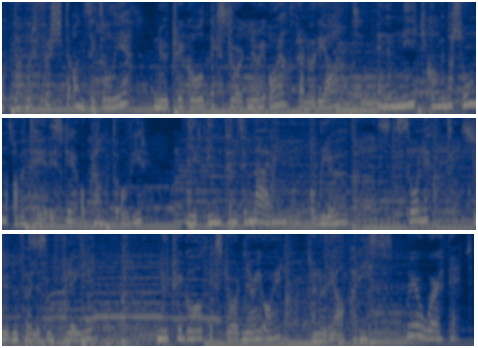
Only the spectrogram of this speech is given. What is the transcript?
Oppdag vår første ansiktsolje, Nutrigold Extraordinary Oil fra L'Oreal. En unik kombinasjon av eteriske og planteoljer. Gir intensiv næring og glød. Så lett huden føles som fløyel. Nutrigold Extraordinary Oil fra L'Oreal Paris. We're worth it.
